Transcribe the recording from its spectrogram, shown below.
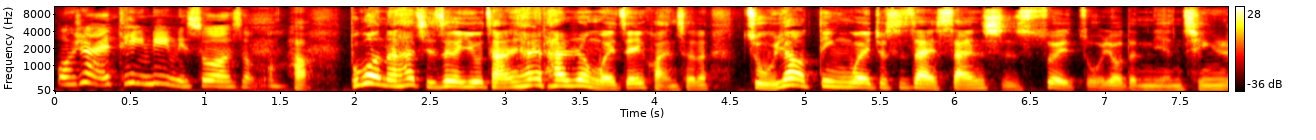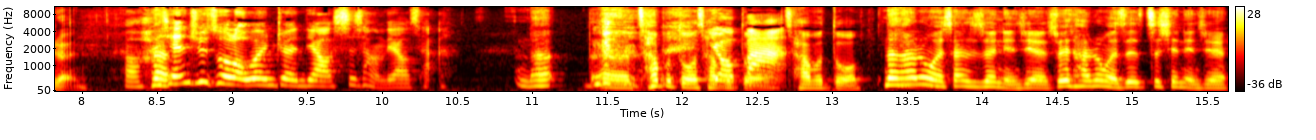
我想来听听你说了什么。好，不过呢，他其实这个 U 叉，因为他认为这一款车呢，主要定位就是在三十岁左右的年轻人。哦，他先去做了问卷调市场调查，那呃，差不多，差不多，差不多。那他认为三十岁年轻人，所以他认为这这些年轻人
